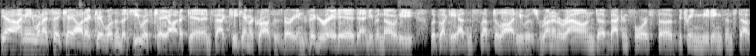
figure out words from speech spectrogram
Yeah, I mean, when I say chaotic, it wasn't that he was chaotic. In fact, he came across as very invigorated, and even though he looked like he hadn't slept a lot, he was running around uh, back and forth uh, between meetings and stuff.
